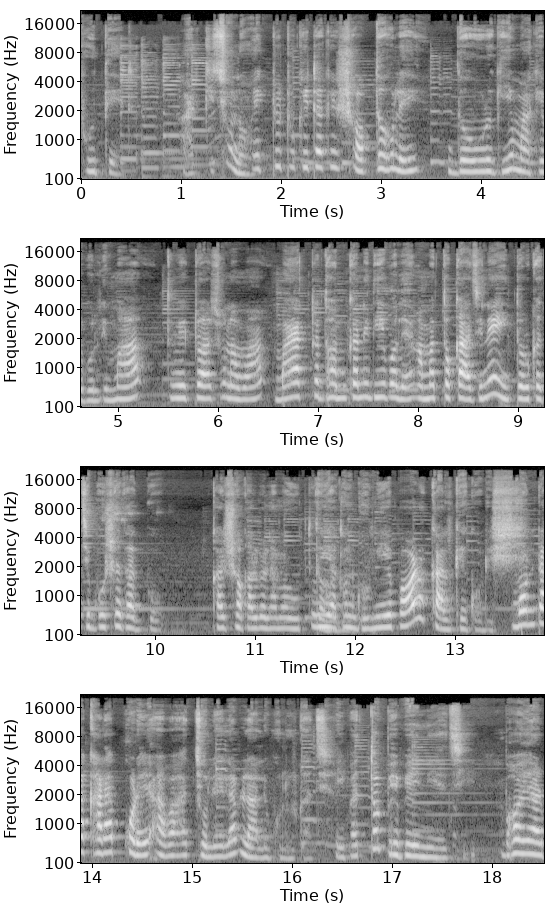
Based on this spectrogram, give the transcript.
ভূতের। আর কিছু নয়। একটু টুকিটাকির শব্দ হলেই দৌড় গিয়ে মাকে বলি, মা, তুমি একটু আসো না মা। মা একটা ধমকানি দিয়ে বলে, আমার তো কাজ নেই, তোর কাছে বসে থাকব। কাল সকালবেলা আমার তুই এখন ঘুমিয়ে পড় কালকে করিস। মনটা খারাপ করে আবার চলে এলাম লালু ভুলুর কাছে। এবার তো ভেবেই নিয়েছি ভয় আর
